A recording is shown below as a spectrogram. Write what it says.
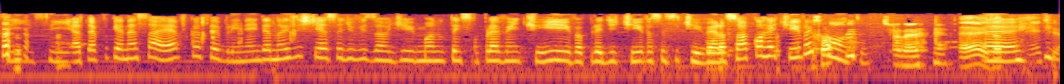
Sim, sim. Até porque nessa época, Febrine, ainda não existia essa divisão de manutenção preventiva, preditiva, sensitiva. Era só a corretiva e pronto. Né? É, É. exatamente.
